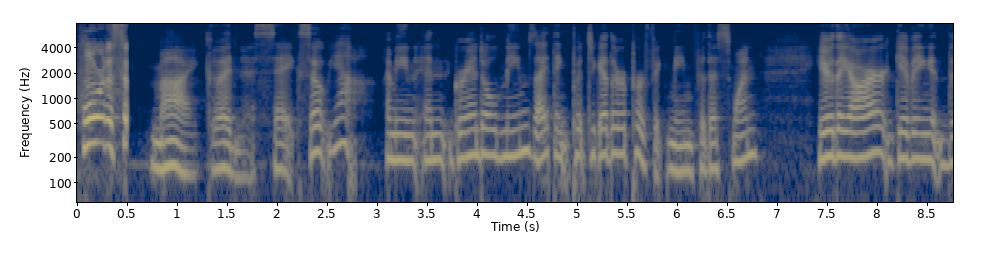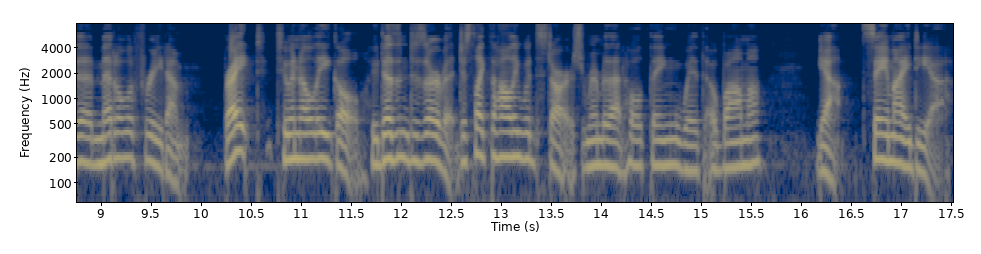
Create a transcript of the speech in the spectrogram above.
Florida. My goodness sake. So, yeah, I mean, and grand old memes, I think, put together a perfect meme for this one. Here they are giving the Medal of Freedom, right, to an illegal who doesn't deserve it, just like the Hollywood stars. Remember that whole thing with Obama? Yeah, same idea.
